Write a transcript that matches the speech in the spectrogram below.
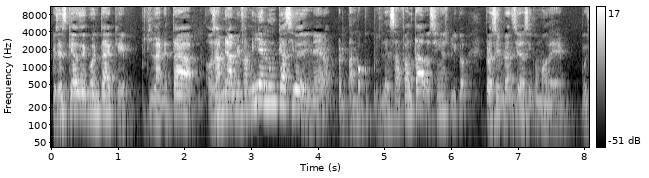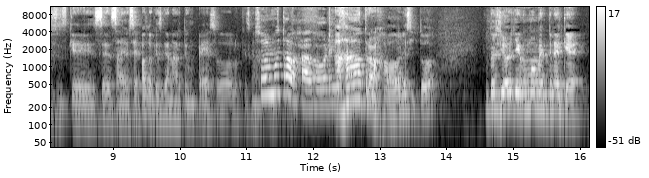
Pues es que haz de cuenta que, pues, la neta, o sea, mira, mi familia nunca ha sido de dinero, pero tampoco, pues, les ha faltado, ¿sí me explico? Pero siempre han sido así como de, pues, es que se- se- sepas lo que es ganarte un peso, lo que es ganarte Son muy pesos. trabajadores. Ajá, trabajadores y todo. Entonces yo llegó un momento en el que,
